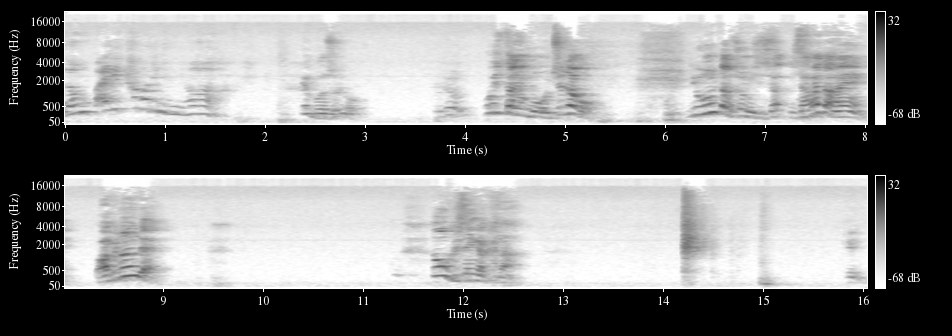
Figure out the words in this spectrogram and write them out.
너무 빨리 타버리면요. 그게 뭔 소리고? 꼬있다니 뭐 어쩌자고? 이 오늘따라 좀 이상, 이상하다. 에. 와 그러는데? 또 그 생각하나? 그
